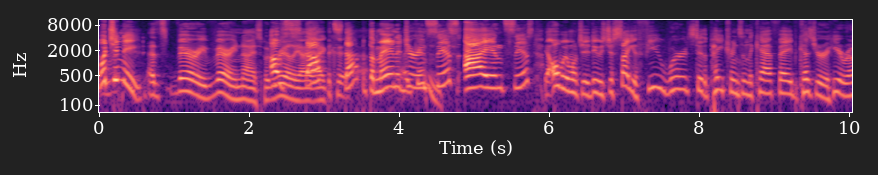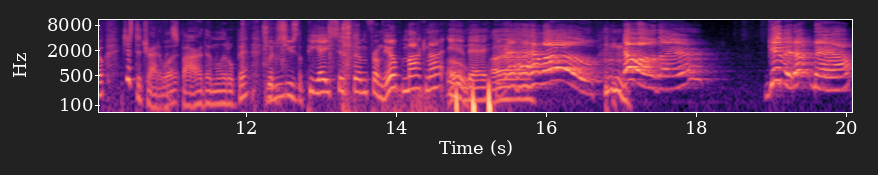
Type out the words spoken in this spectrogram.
What you need? That's very, very nice, but Oh, really, stop I, I it! could- stop it! The manager couldn't. insists. I insist. All we want you to do is just say a few words to the patrons in the cafe because you're a hero, just to try to inspire them a little bit. We'll just use the PA system from the open mic night, and uh. Oh, uh, hello, hello there. Give it up now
